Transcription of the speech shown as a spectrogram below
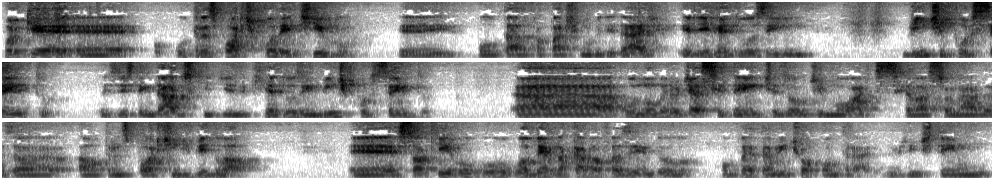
Porque é, o, o, transporte coletivo, é, voltado para a parte de mobilidade, ele reduz em 20%, existem dados que dizem que reduzem 20% uh, o número de acidentes ou de mortes relacionadas ao, ao transporte individual. É, só que o, o, governo acaba fazendo completamente ao contrário. Né? A gente tem um,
